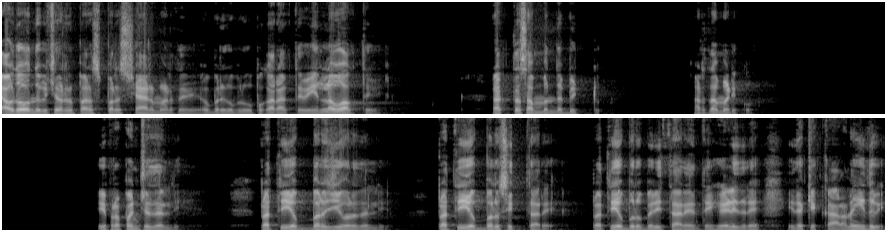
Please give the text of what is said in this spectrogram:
ಯಾವುದೋ ಒಂದು ವಿಚಾರವನ್ನು ಪರಸ್ಪರ ಶೇರ್ ಮಾಡ್ತೇವೆ ಒಬ್ಬರಿಗೊಬ್ಬರು ಉಪಕಾರ ಆಗ್ತೇವೆ, ಎಲ್ಲವೂ ಆಗ್ತೇವೆ. ರಕ್ತ ಸಂಬಂಧ ಬಿಟ್ಟು ಅರ್ಥ ಮಾಡಿಕೊ. ಈ ಪ್ರಪಂಚದಲ್ಲಿ, ಪ್ರತಿಯೊಬ್ಬರ ಜೀವನದಲ್ಲಿ, ಪ್ರತಿಯೊಬ್ಬರು ಸಿಗ್ತಾರೆ, ಪ್ರತಿಯೊಬ್ಬರು ಬೆರೀತಾರೆ ಅಂತ ಹೇಳಿದರೆ ಇದಕ್ಕೆ ಕಾರಣ ಇದುವೆ.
